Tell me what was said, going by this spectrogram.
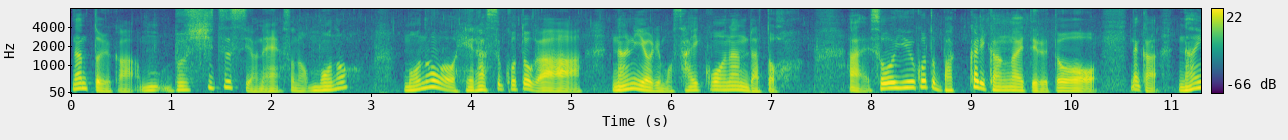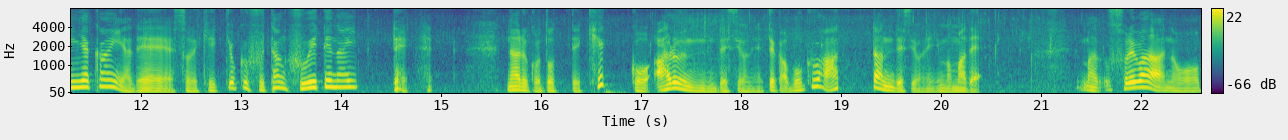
なんというか物質っすよねその物物を減らすことが何よりも最高なんだと。はい、そういうことばっかり考えてるとなんかなんやかんやでそれ結局負担増えてないってなることって結構あるんですよね。ていうか僕はあっったんですよね今まで。まあ、それはあの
